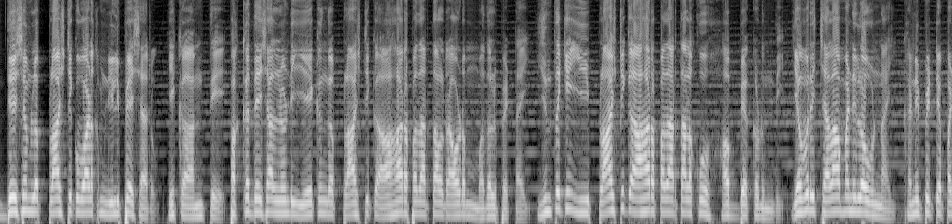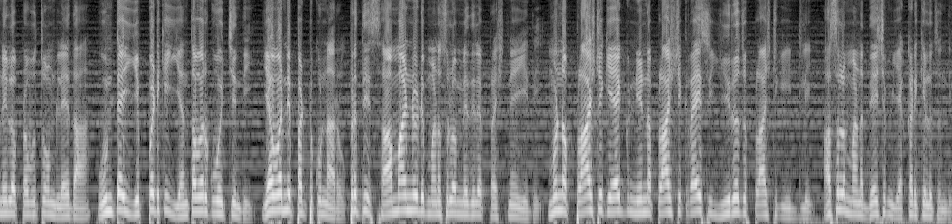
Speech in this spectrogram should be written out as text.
దేశంలో ప్లాస్టిక్ వాడకం నిలిపేశారు. ఇక అంతే. పక్క దేశాల నుండి ఏకంగా ప్లాస్టిక్ ఆహార పదార్థాలు రావడం మొదలుపెట్టాయి. ఇంతకీ ఈ ప్లాస్టిక్ ఆహార పదార్థాలకు హబ్ ఎక్కడుంది? ఎవరి చలామణిలో ఉన్నాయి? కనిపెట్టే పనిలో ప్రభుత్వం లేదా? ఉంటే ఇప్పటికీ ఎంతవరకు వచ్చింది? ఎవరిని పట్టుకున్నారు? ప్రతి సామాన్యుడి మనసులో మెదిలే ప్రశ్నే ఇది. మొన్న ప్లాస్టిక్ ఎగ్ నిన్న ప్లాస్టిక్ రైస్ ఈ రోజు ప్లాస్టిక్ ఇడ్లీ. అసలు మన దేశం ఎక్కడికెళ్తుంది?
